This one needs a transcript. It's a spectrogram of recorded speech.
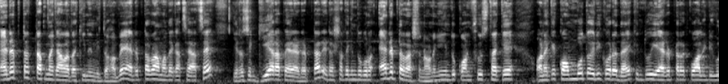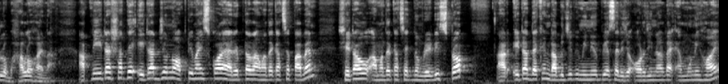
অ্যাডাপ্টারটা আপনাকে আলাদা কিনে নিতে হবে। অ্যাডাপ্টারও আমাদের কাছে আছে। যেটা হচ্ছে গিয়ার আপের অ্যাডাপ্টার এটার সাথে কিন্তু কোনো অ্যাডাপ্টার আসে না। অনেকে কিন্তু কনফিউজ থাকে, অনেকে কম্বো তৈরি করে দেয়, কিন্তু এই অ্যাডাপ্টারের কোয়ালিটিগুলো ভালো হয় না। আপনি এটার সাথে এটার জন্য অপটিমাইজ করা অ্যাডাপ্টার আমাদের কাছে পাবেন। সেটাও আমাদের কাছে একদম রেডি স্টক আর এটা দেখেন ডাব্লিউজিপি মিনি ইউপিএস এর যে অরিজিনালটা এমনই হয়,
